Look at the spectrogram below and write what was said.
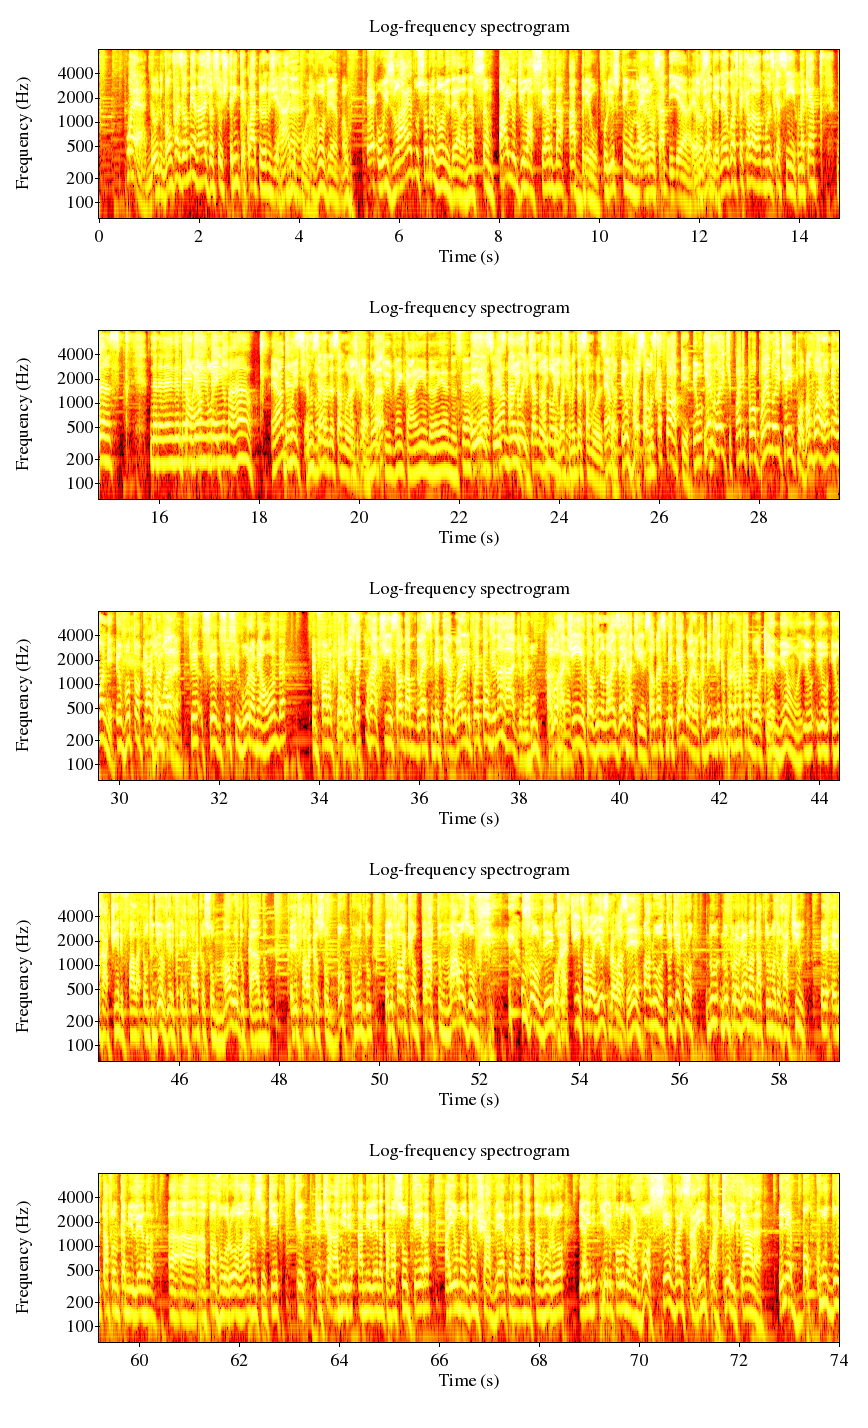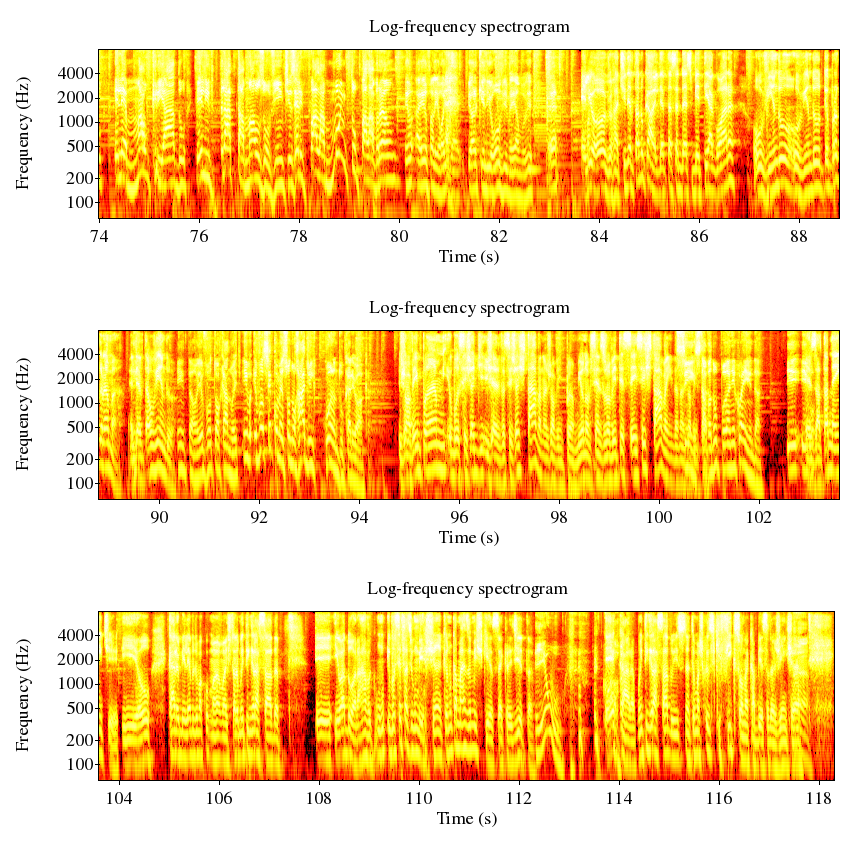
Ué, do- vamos fazer homenagem aos seus 34 anos de rádio, Né, pô. Eu vou ver. O, é, o Isla é do sobrenome dela, né? Sampaio de Lacerda Abreu. Por isso tem o nome. Ah, eu não sabia, eu Tá não vendo? sabia. Não, eu gosto daquela música assim, como é que é? Dance. Então, é noite. bem, mal. É a Dance. noite. Eu não sei o é? nome dessa música. Acho que a noite vem caindo. não sei- é, Isso, é isso. a A noite. noite, a noite. Eu gosto muito dessa música. É noite. Eu vou Acho essa música top. Eu- e a eu- noite? Pode pôr. Põe a noite aí, pô. Vambora, homem é homem. Eu vou tocar já. Vambora. Você segura a minha onda. Você fala que Não, você- apesar que o Ratinho saiu da- do SBT agora, ele pode estar ouvindo a rádio, né? Puta Alô. Ratinho, tá ouvindo nós aí, Ratinho? Ele saiu do SBT agora. Eu acabei de ver que o programa acabou aqui. É mesmo, e, o- e, e o Ratinho, ele fala, outro dia eu vi, ele, ele fala que eu sou mal educado, ele fala que eu sou bocudo, ele fala que eu trato mal os, ouvi os ouvintes. O Ratinho falou isso pra você? Falou, outro dia ele falou, no, no programa da turma do Ratinho, ele tá falando que a Milena a, a- apavorou lá, não sei o quê, que, que eu tinha, a, Mire- a Milena tava solteira, aí eu mandei um chaveco na, na apavorou, e aí e ele falou no ar, você vai sair com aquele cara, ele é bocudo, ele é mal criado, ele trata mal os ouvintes, ele fala muito palavrão. Eu- aí eu falei, olha, pior que ele ouve mesmo. É, Ele ouve, o Ratinho deve estar no carro, ele deve estar saindo do SBT agora, ouvindo ouvindo o teu programa. Ele deve estar ouvindo. Então, eu vou tocar à noite. E, e você começou no rádio e quando, Carioca? Jovem Pan, você já, já- você já estava na Jovem Pan, 1996, você estava ainda na Sim, Jovem estava Pan. no pânico ainda. E, e Exatamente. E eu, cara, eu me lembro de uma, uma, uma história muito engraçada. E eu adorava. um- e você fazia um merchan que eu nunca mais eu me esqueço, você acredita? eu? É, cara, muito engraçado isso, né? Tem umas coisas que fixam na cabeça da gente, né?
